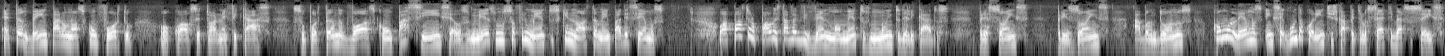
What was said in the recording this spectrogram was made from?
é também para o nosso conforto, o qual se torna eficaz, suportando vós com paciência os mesmos sofrimentos que nós também padecemos. O apóstolo Paulo estava vivendo momentos muito delicados, pressões, prisões, abandonos, como lemos em 2 Coríntios capítulo 7, verso 6.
